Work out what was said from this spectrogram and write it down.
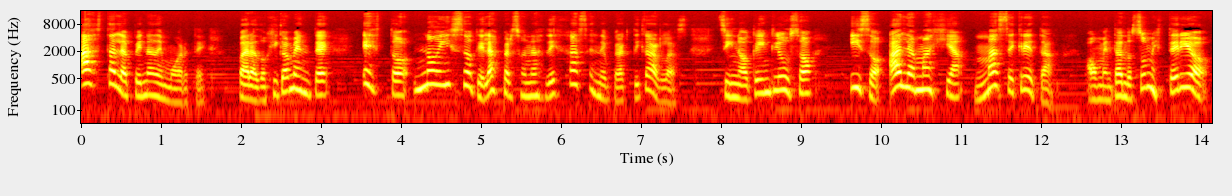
hasta la pena de muerte. Paradójicamente, esto no hizo que las personas dejasen de practicarlas, sino que incluso hizo a la magia más secreta, aumentando su misterio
